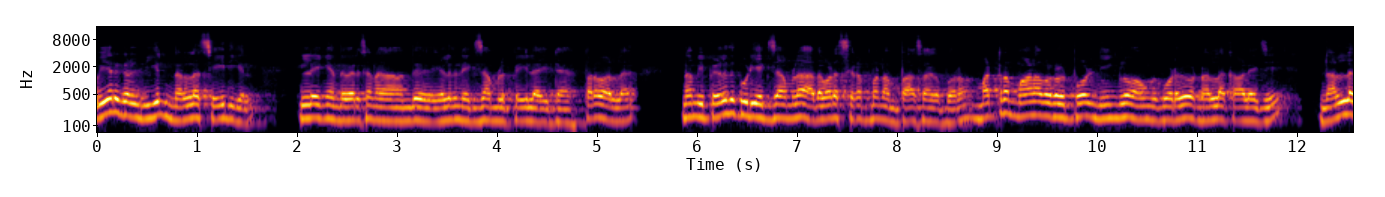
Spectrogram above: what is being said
உயர்கல்வியில் நல்ல செய்திகள். இல்லைங்க இந்த வருஷம் நான் வந்து எழுதின எக்ஸாமில் ஃபெயில் ஆகிட்டேன் பரவாயில்ல. நம்ம இப்போ எழுதக்கூடிய எக்ஸாமில் அதை விட சிறப்பாக நம்ம பாஸ் ஆக போகிறோம் மற்ற மாணவர்கள் போல் நீங்களும் அவங்க கூடவே ஒரு நல்ல காலேஜ் நல்ல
